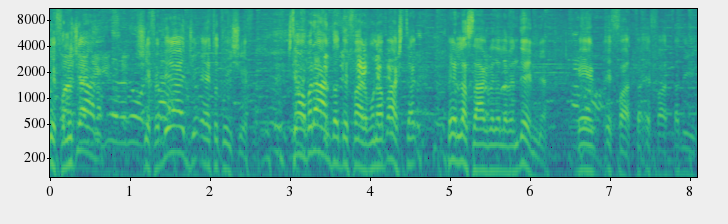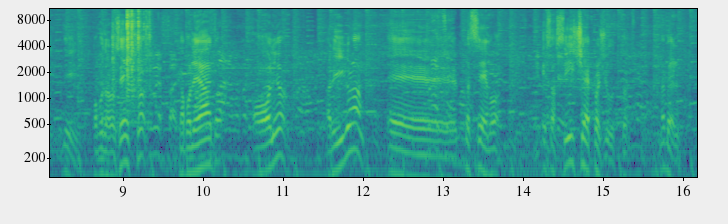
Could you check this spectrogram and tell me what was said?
Chef Luciano, chef Biagio e tutti i chef. Stiamo parlando di fare una pasta per la sagra della vendemmia che è fatta, è fatta di, di pomodoro secco, capoleato, olio, arigola, e prezzemolo, e salsiccia e prosciutto. Va bene?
